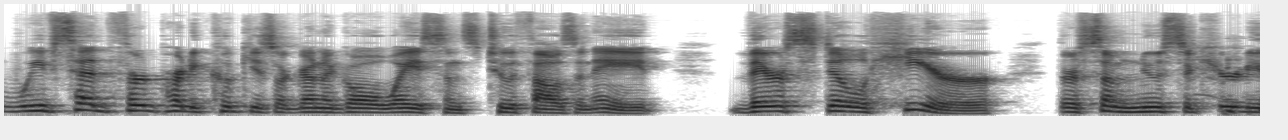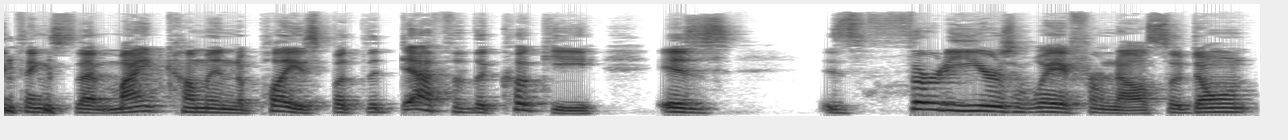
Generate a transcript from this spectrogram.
we've said third party cookies are going to go away since 2008. They're still here. There's some new security things that might come into place, but the death of the cookie is is 30 years away from now. So don't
